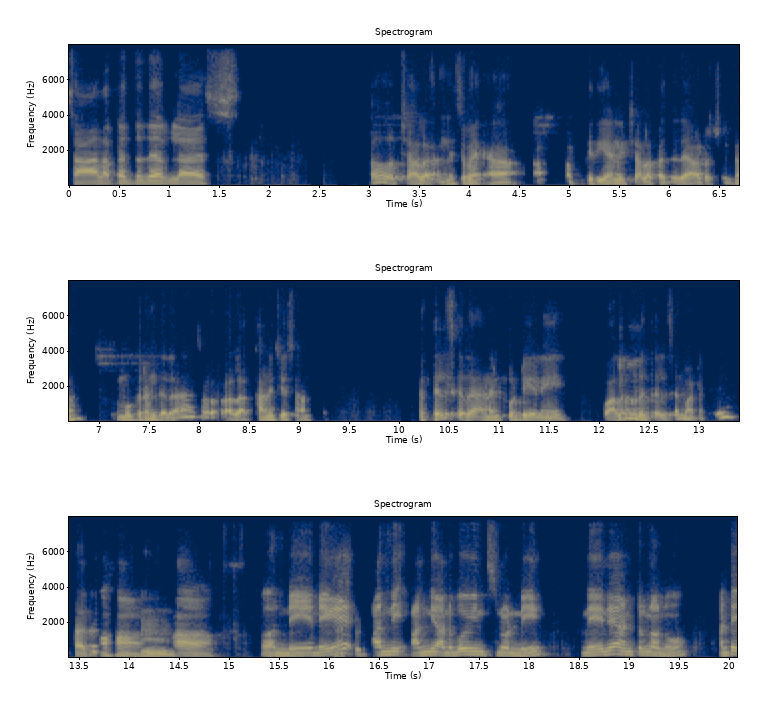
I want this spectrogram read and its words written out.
చాలా పెద్దది అభిలాష్ ఓ చాలా నిజమే. బిర్యానీ చాలా పెద్దదే ఆర్డర్ చేద్దాం. ముగ్గురం కదా సో అలా కానీ చేసాను తెలుసు కదా నేను ఫుడ్ అని. వాళ్ళకు కూడా తెలుసు అనమాట అది. నేనే అన్ని అన్ని అనుభవించినోడిని నేనే అంటున్నాను. అంటే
